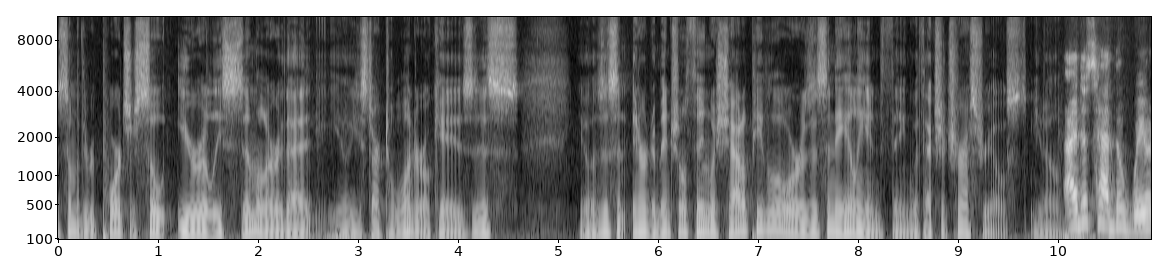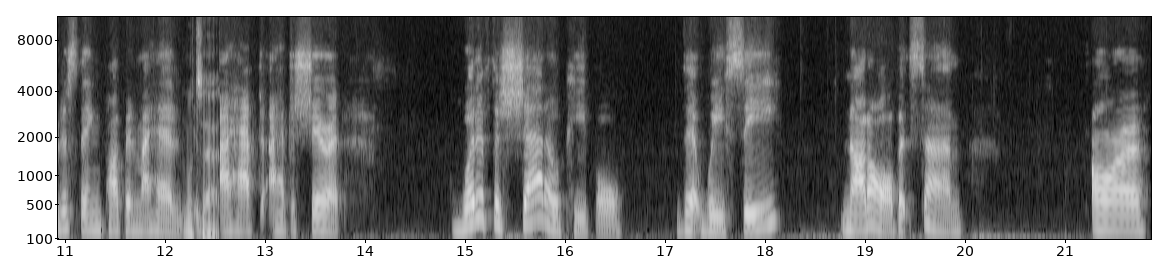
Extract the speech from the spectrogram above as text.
some of the reports are so eerily similar that you know you start to wonder, okay, is this you know is this an interdimensional thing with shadow people or is this an alien thing with extraterrestrials? You know, I just had the weirdest thing pop in my head. What's that? I have to I have to share it. What if the shadow people that we see, not all, but some, are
